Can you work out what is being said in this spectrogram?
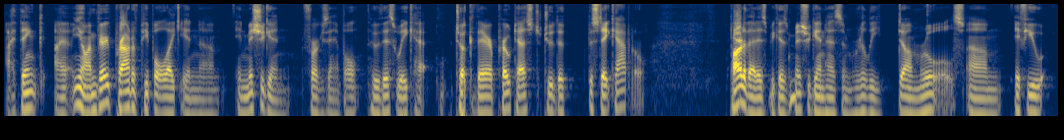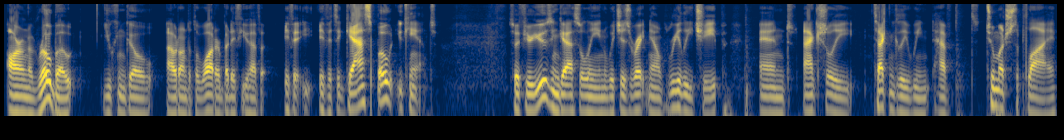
I think I you know I'm very proud of people like in um, in Michigan, for example, who this week ha- took their protest to the the state capitol. Part of that is because Michigan has some really dumb rules. Um, if you are on a rowboat, you can go out onto the water, but if you have if it, if it's a gas boat, you can't. So if you're using gasoline, which is right now really cheap and actually technically we have too much supply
